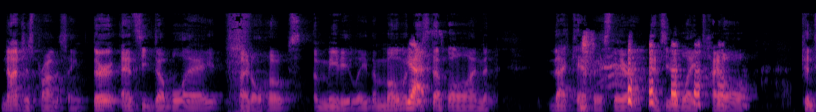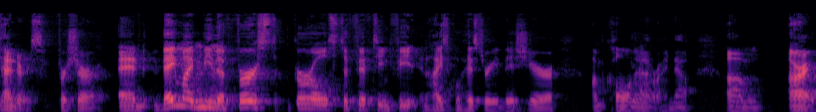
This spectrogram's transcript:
Not just promising, they're NCAA title hopes immediately. The moment yes. they step on that campus, they are NCAA title contenders for sure. And they might be mm-hmm. the first girls to 15 feet in high school history this year. I'm calling it out right now. Um, all right.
